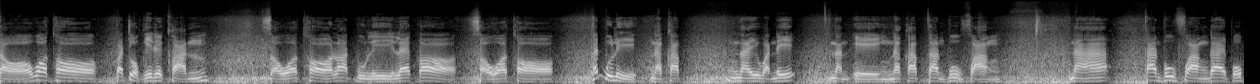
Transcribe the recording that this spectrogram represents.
สวทประจวบคีรีขันธ์ สวทราชบุรี และก็สวทเพชรบุรีนะครับ ในวันนี้นั่นเองนะครับ ท่านผู้ฟังนะฮะท่านผู้ฟังได้พบ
